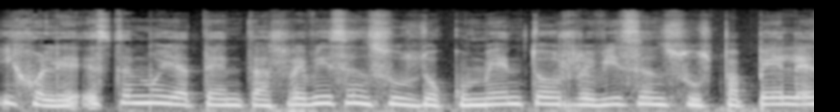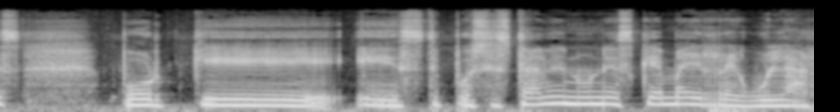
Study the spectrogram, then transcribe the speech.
híjole, estén muy atentas, revisen sus documentos, revisen sus papeles, porque este, pues están en un esquema irregular.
